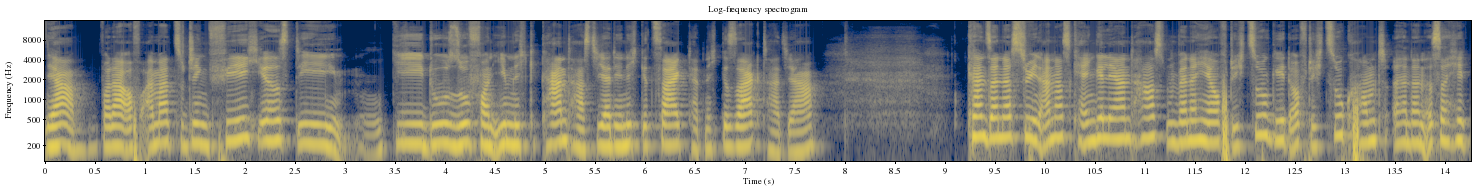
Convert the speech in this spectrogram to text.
ja, weil er auf einmal zu Dingen fähig ist, die, die du so von ihm nicht gekannt hast, die er dir nicht gezeigt hat, nicht gesagt hat, ja. Kann sein, dass du ihn anders kennengelernt hast und wenn er hier auf dich zugeht, auf dich zukommt, äh, dann ist er hier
